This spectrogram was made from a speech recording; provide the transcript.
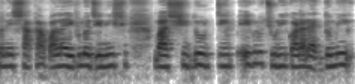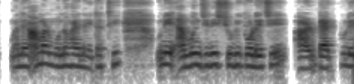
মানে শাখা পালা এগুলো জিনিস বা সিঁদুর, টিপ এগুলো চুরি করার একদমই মানে আমার মনে হয় না এটা ঠিক। উনি এমন জিনিস চুরি করেছে আর ব্যাগ খুলে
